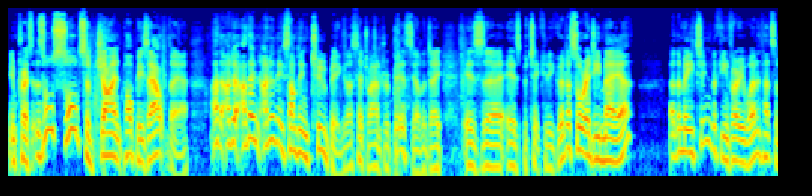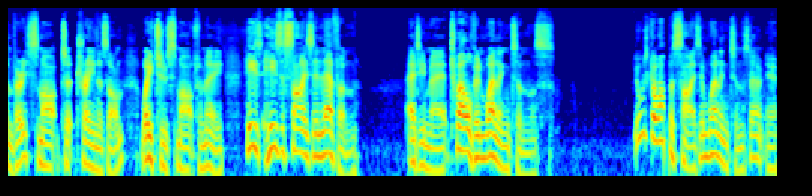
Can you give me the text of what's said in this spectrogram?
impressive. There's all sorts of giant poppies out there. I, I, don't, I, don't, I don't think something too big, as I said to Andrew Pierce the other day, is uh, is particularly good. I saw Eddie Mair at the meeting, looking very well, and had some very smart uh, trainers on. Way too smart for me. He's he's a size eleven, Eddie Mair. Twelve in Wellingtons. You always go up a size in Wellingtons, don't you?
